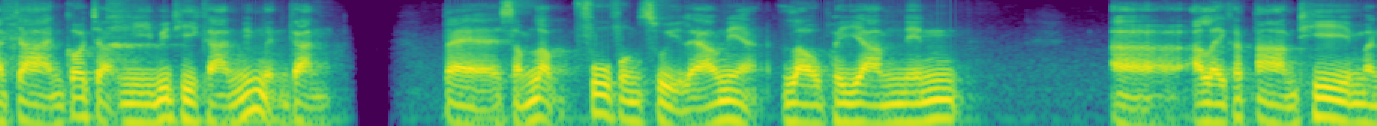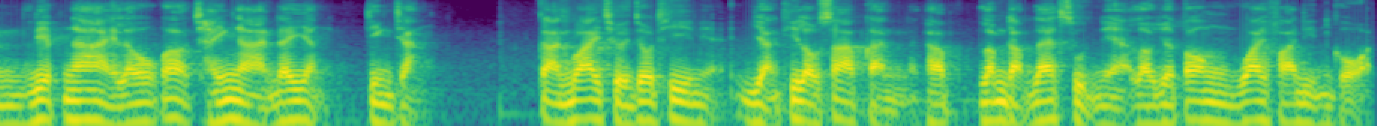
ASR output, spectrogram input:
อาจารย์ก็จะมีวิธีการไม่เหมือนกัน แต่สำหรับฟู่ฟงสุยแล้วเนี่ยเราพยายามเน้นอะไรก็ตามที่มันเรียบง่ายแล้วก็ใช้งานได้อย่างจริงจัง การไหว้เชิญเจ้าที่เนี่ยอย่างที่เราทราบกันนะครับลำดับแรกสุดเนี่ยเราจะต้องไหว้ฟ้าดินก่อน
